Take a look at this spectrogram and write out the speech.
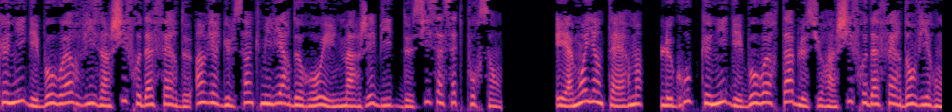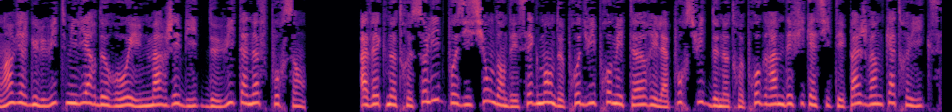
Koenig et Bauer visent un chiffre d'affaires de 1,5 milliard d'euros et une marge EBIT de 6 à 7%. Et à moyen terme, le groupe Koenig et Bauer table sur un chiffre d'affaires d'environ 1,8 milliard d'euros et une marge EBIT de 8 à 9%. Avec notre solide position dans des segments de produits prometteurs et la poursuite de notre programme d'efficacité page 24X,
